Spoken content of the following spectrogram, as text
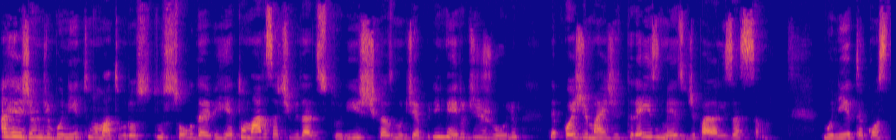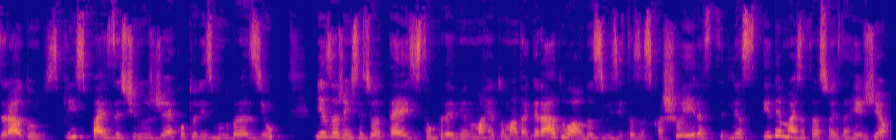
A região de Bonito, no Mato Grosso do Sul, deve retomar as atividades turísticas no dia 1 de julho, depois de mais de três meses de paralisação. Bonito é considerado um dos principais destinos de ecoturismo no Brasil e as agências de hotéis estão prevendo uma retomada gradual das visitas às cachoeiras, trilhas e demais atrações da região.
